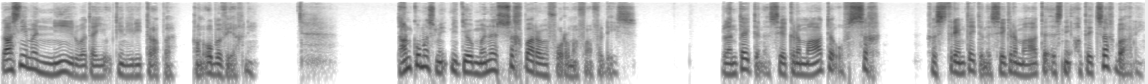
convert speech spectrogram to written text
Daar's nie 'n manier wat hy teen hierdie trappe kan opbeweeg nie. Dan kom ons met met jou minder sigbare vorme van verlies. Blindheid in 'n sekere mate of sig gestremdheid in 'n sekere mate is nie altyd sigbaar nie.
